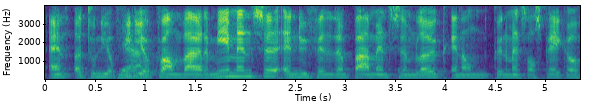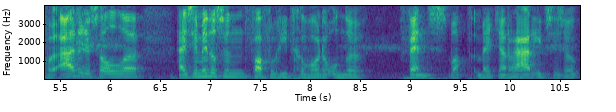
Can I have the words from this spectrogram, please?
En eh, toen die op Ja. video kwam, waren er meer mensen. En nu vinden er een paar mensen hem leuk. En dan kunnen mensen al spreken over, ah, er is al... eh, hij is inmiddels een favoriet geworden onder fans. Wat een beetje een raar iets is ook.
